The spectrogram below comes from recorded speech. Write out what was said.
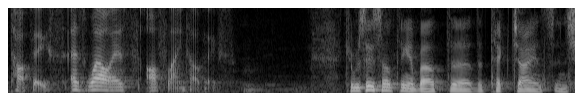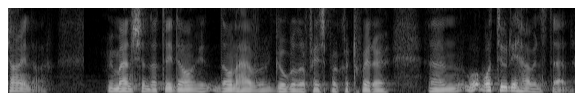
topics as well as offline topics. Can we say something about the, the tech giants in China? We mentioned that they don't don't have Google or Facebook or Twitter. And what, what do they have instead?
